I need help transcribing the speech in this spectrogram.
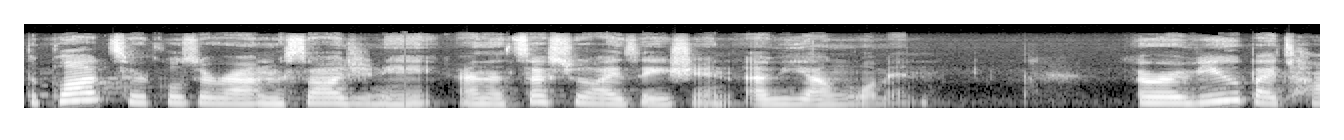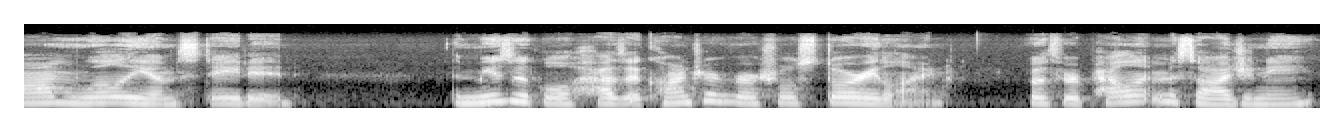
The plot circles around misogyny and the sexualization of young women. A review by Tom Williams stated The musical has a controversial storyline, with repellent misogyny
